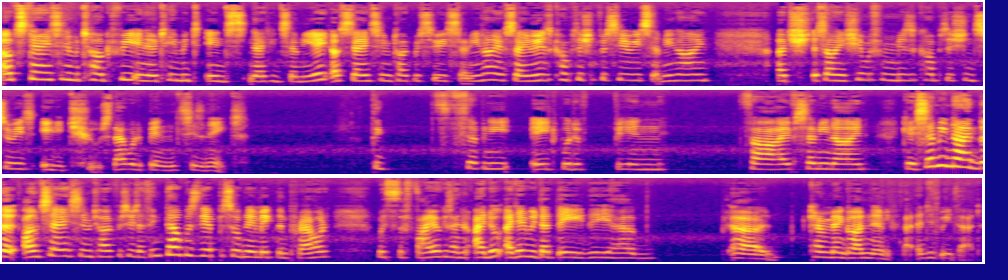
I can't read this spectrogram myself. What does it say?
Outstanding Cinematography and Entertainment in 1978. Outstanding Cinematography Series 79. Outstanding Music Composition for Series 79. Outstanding Achievement for Music Composition Series 82. So that would have been Season 8. I think 78 would have been 5. 79. Okay, 79, the Outstanding Cinematography Series. I think that was the episode they Make Them Proud with the fire because I know I know I did read that they the um, uh, cameraman got an Emmy for that. I did read that.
